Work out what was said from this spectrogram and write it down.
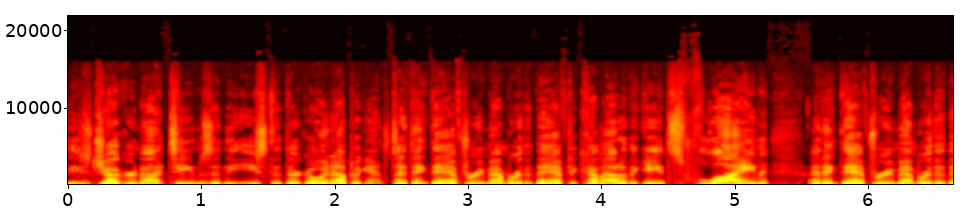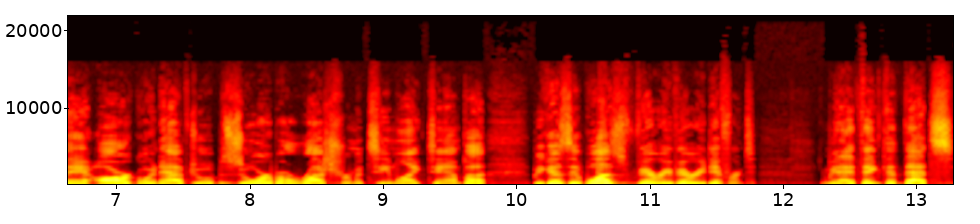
these juggernaut teams in the East that they're going up against. I think they have to remember that they have to come out of the gates flying. I think they have to remember that they are going to have to absorb a rush from a team like Tampa because it was very, very different. I mean, I think that that's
